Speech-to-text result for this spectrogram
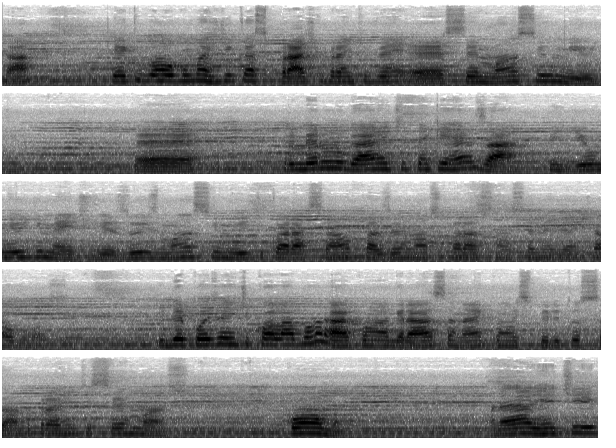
tá? E aqui vão algumas dicas práticas para a gente ver, é, ser manso e humilde. É, em primeiro lugar, a gente tem que rezar, pedir humildemente. Jesus, manso e humilde de coração, fazer o nosso coração semelhante ao vosso. E depois a gente colaborar com a graça, né, com o Espírito Santo, para a gente ser manso. Como? Né? A gente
